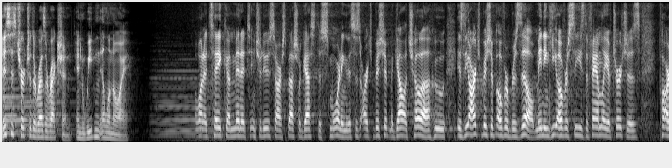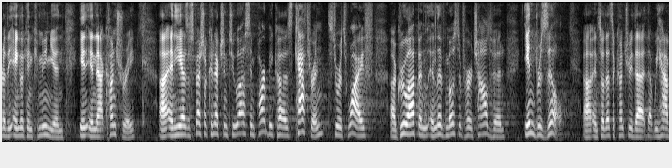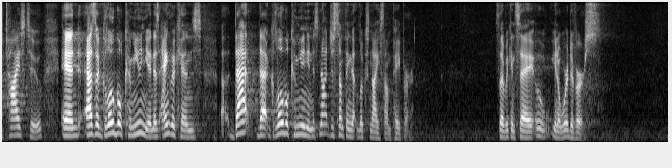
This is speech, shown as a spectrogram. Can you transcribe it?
This is Church of the Resurrection in Wheaton, Illinois. I want to take a minute to introduce our special guest this morning. This is Archbishop Miguel Uchôa, who is the Archbishop over Brazil, meaning he oversees the family of churches, part of the Anglican Communion in, in that country. Uh, and he has a special connection to us in part because Catherine, Stewart's wife, uh, grew up and, and lived most of her childhood in Brazil. Uh, and so that's a country that, that we have ties to. And as a global communion, as Anglicans, uh, that, that global communion is not just something that looks nice on paper. So that we can say, oh, you know, we're diverse.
